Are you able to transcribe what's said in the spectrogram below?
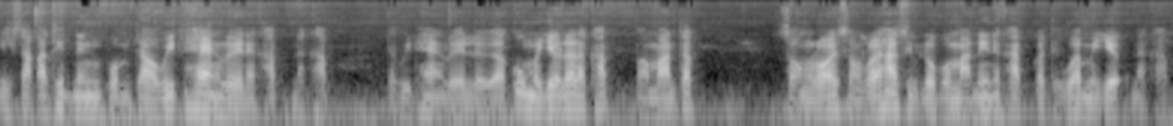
อีกสักอาทิตย์หนึ่งผมจะวิทแห้งเลยนะครับนะครับ จะวิทแห้งเลยเหลือกุ้งมาเยอะแล้วละครับ ประมาณสัก 200 250 โลประมาณนี้นะครับ ก็ถือว่าไม่เยอะนะครับ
